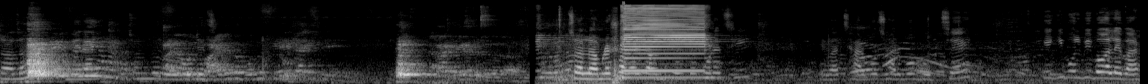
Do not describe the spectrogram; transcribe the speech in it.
চলো বেড়াই। প্রচণ্ড চলো আমরা সবাই পড়েছি এবার ছাড়বো ছাড়বো হচ্ছে। কে কি বলবি বল এবার?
